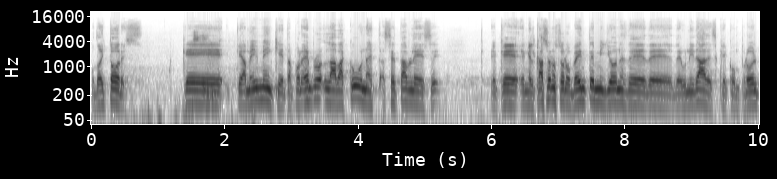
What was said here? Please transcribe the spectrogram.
doctores, que, que, a mí me inquieta. Por ejemplo, la vacuna se establece eh, que en el caso de nosotros 20 millones de, de, unidades que compró el,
